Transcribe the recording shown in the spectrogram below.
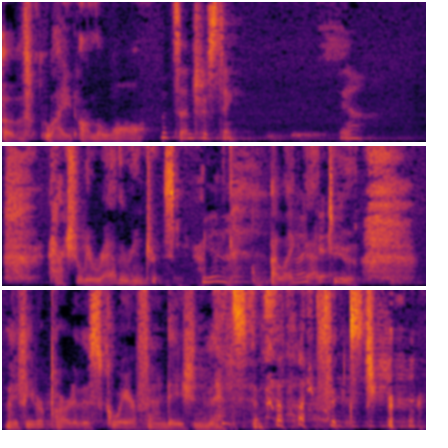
of light on the wall. That's interesting. Yeah, Actually rather interesting. yeah. I like like that it. too. My favorite part of the square foundation vents and the light fixture.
